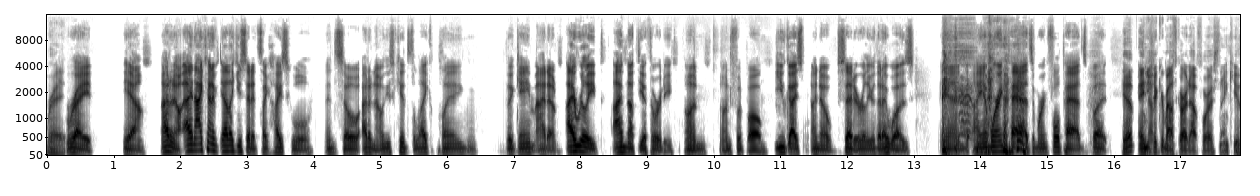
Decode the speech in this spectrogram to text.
Right. Right. Yeah. I don't know. And I kind of, like you said, it's like high school. And so I don't know. These kids like playing the game. I don't, I really, I'm not the authority on, on football. You guys, I know, said earlier that I was. And I am wearing pads. I'm wearing full pads. But Yep. And you Yep. took your mouth guard out for us. Thank you.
